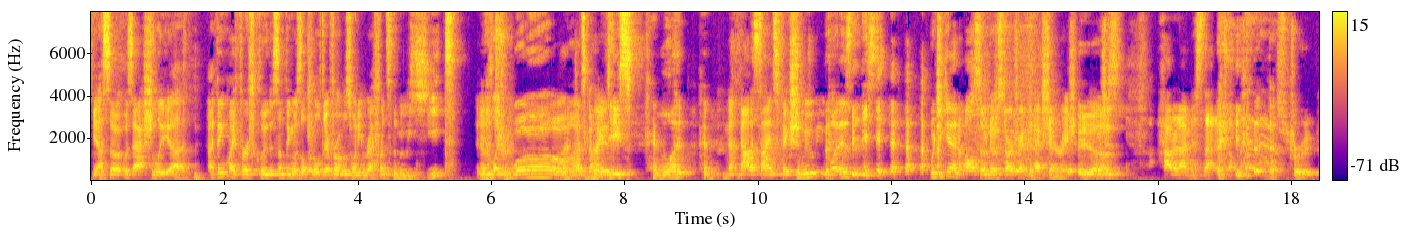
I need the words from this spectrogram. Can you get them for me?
yeah, so it was actually. Uh, I think my first clue that something was a little different was when he referenced the movie Heat, and I was like. "Whoa, Oh, that's crazy!" 90s? what? not, not a science fiction movie. What is this? yeah. Which again, also no Star Trek: The Next Generation. Yeah. Which is how did I miss that until then? That's true.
